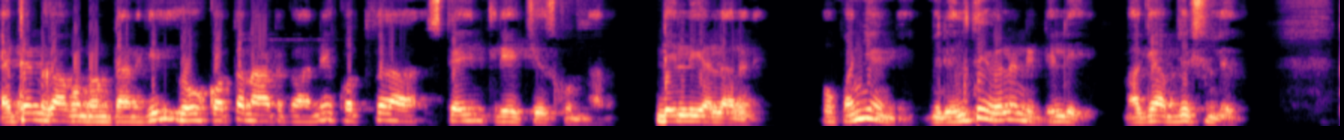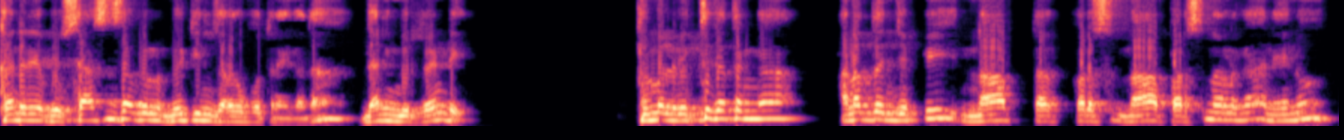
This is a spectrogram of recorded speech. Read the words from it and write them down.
అటెండ్ కాకుండా ఉండటానికి ఓ కొత్త నాటకాన్ని కొత్త స్టేజ్ క్రియేట్ చేసుకుంటున్నారు. ఢిల్లీ వెళ్ళాలని. ఓ పని చేయండి. మీరు వెళ్తే వెళ్ళండి ఢిల్లీ. మాకే అబ్జెక్షన్ లేదు. కానీ రేపు శాసనసభలో మీటింగ్ జరగబోతున్నాయి కదా దానికి మీరు రండి. మిమ్మల్ని వ్యక్తిగతంగా అనద్దని చెప్పి నా పర్స నా పర్సనల్గా నేను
